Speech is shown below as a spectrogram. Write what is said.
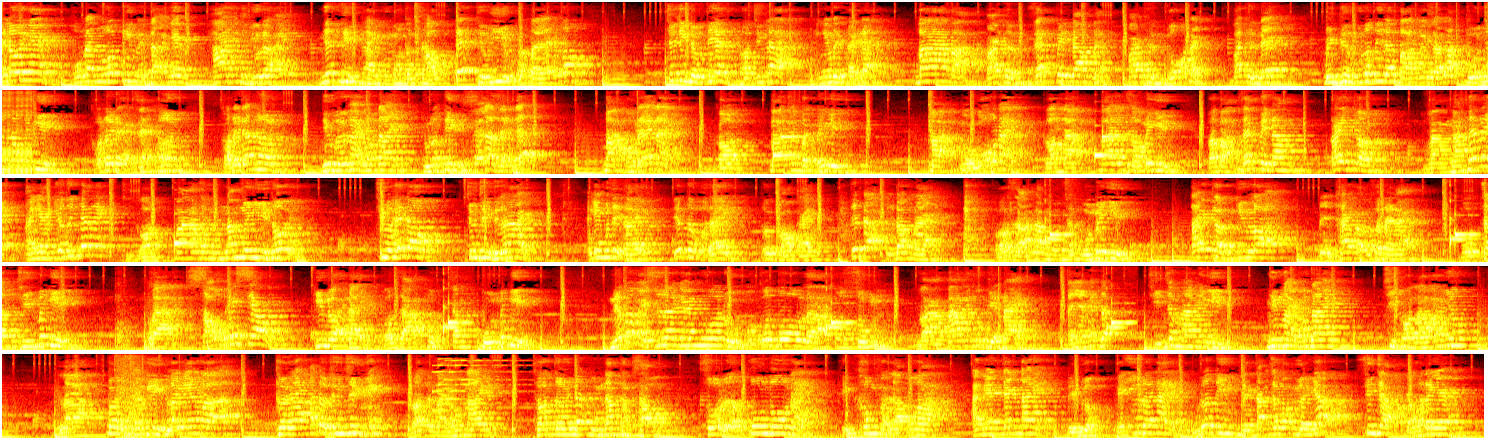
Hello anh em, hôm nay mua tin lại tại anh em hai chương trình ưu đãi nhân dịp ngày 1 tháng 6 Tết thiếu nhi của các bé đúng không? Chương trình đầu tiên đó chính là anh em có thể thấy này ba bản Python ZP5 này, Python gỗ này, Python đen. Bình thường chúng nó đang bán với giá là 450 nghìn Có nơi lại rẻ hơn, có nơi đắt hơn. Nhưng với ngày hôm nay chúng nó tìm sẽ là rẻ nhất. Bản màu đen này còn 370 nghìn Bản màu gỗ này còn là 360 nghìn. Và bản ZP5 tay cầm và ngắn nhất ấy anh em yêu thích nhất ấy chỉ còn 350 000 thôi. Chưa hết đâu. Chương trình thứ hai. Anh em có thể thấy, tiếp tục ở đây, tôi có cái tiếp đạn tự động này. Có giá là 140 000 tay cầm kim loại, để thay vào cái phần này này. 190 000 và 6 cái xeo kim loại này có giá 140 000 nếu mà ngày xưa anh em mua đủ một combo là một súng và ba cái phụ kiện này, anh em hết tận 920 000 nhưng ngày hôm nay chỉ còn là bao nhiêu? Là 700 nghìn thôi anh em ạ. Thời hạn bắt đầu chương trình ấy và từ ngày hôm nay, cho tới tận mùng 5 tháng 6 số lượng combo này thì không phải là vô hạn. Anh em nhanh tay để hưởng cái ưu đãi này của nước team dành tặng cho mọi người nhá. Xin chào, cảm ơn anh em.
